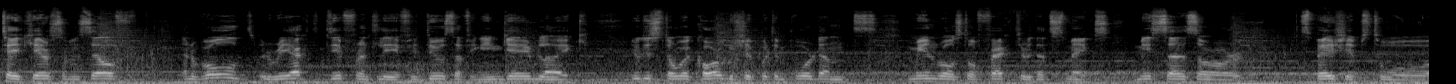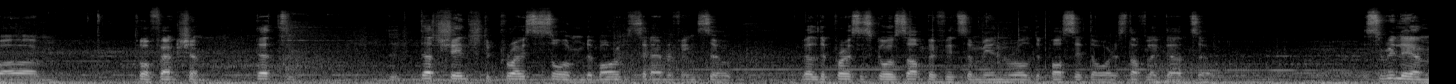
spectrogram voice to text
take care of himself and the world react differently if you do something in game like you destroy a cargo ship with important minerals to a factory that makes missiles or spaceships to um, to a faction. That that changed the prices on the markets and everything so well the prices goes up if it's a mineral deposit or stuff like that so it's really an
